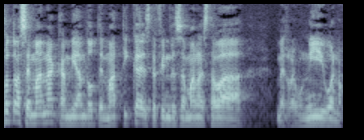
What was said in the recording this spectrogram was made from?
otra semana cambiando temática. Este fin de semana estaba, me reuní, bueno,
